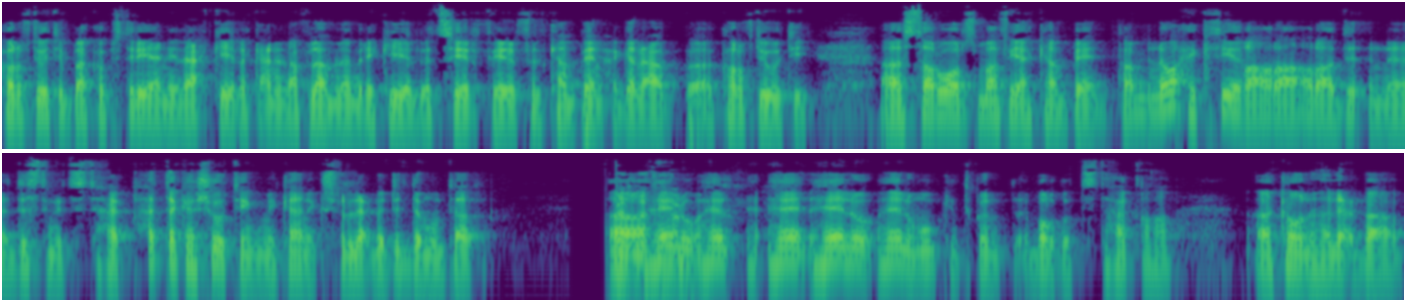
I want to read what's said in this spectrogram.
Call of Duty Black Ops 3 يعني لا أحكي لك عن الأفلام الأمريكية اللي تصير في في ال campaign حق ألعاب Call of Duty Star Wars ما فيها campaign فمن نواحي كثيرة ارى أرى إن Destiny تستحق. حتى ك shooting mechanics في اللعبة جدا ممتازة. آه Halo محمد. هيل- هيل- Halo Halo ممكن تكون برضو تستحقها. آه، كونها لعبة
